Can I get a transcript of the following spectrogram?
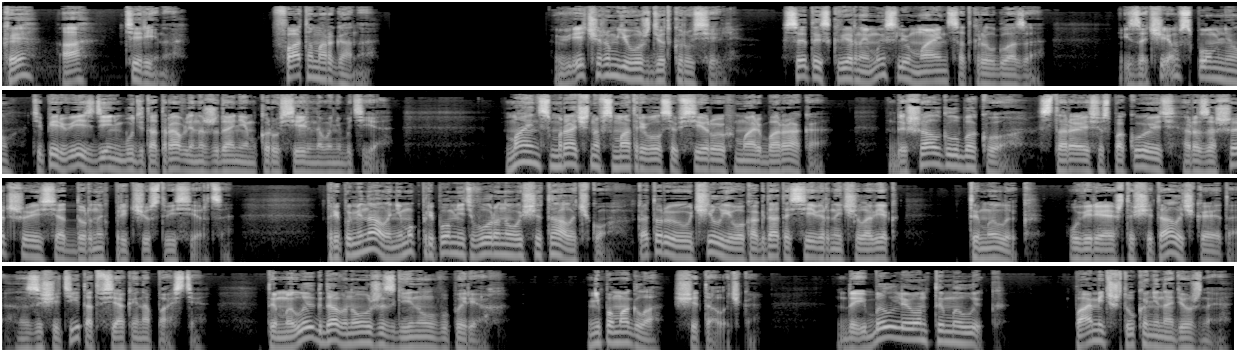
К. А. Терина. Фата Моргана. Вечером его ждет карусель. С этой скверной мыслью Майнц открыл глаза. И зачем вспомнил, теперь весь день будет отравлен ожиданием карусельного небытия. Майнц мрачно всматривался в серую хмарь барака. Дышал глубоко, стараясь успокоить разошедшееся от дурных предчувствий сердце. Припоминал и не мог припомнить воронову считалочку, которую учил его когда-то северный человек Тымылык, уверяя, что считалочка эта защитит от всякой напасти. Тымылык давно уже сгинул в упырях. Не помогла считалочка. Да и был ли он Тымылык? Память — штука ненадежная.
